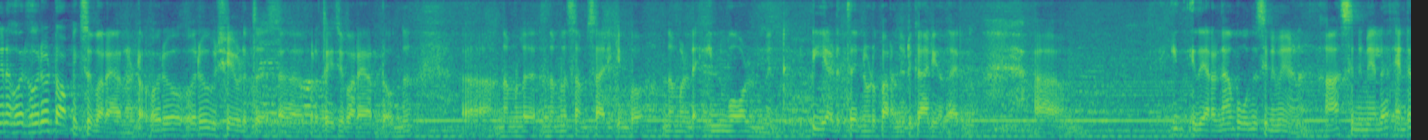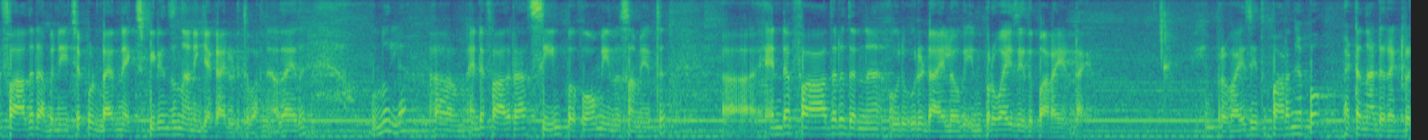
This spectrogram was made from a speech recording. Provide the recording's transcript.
അങ്ങനെ ഓരോ- ടോപ്പിക്സ് പറയാറുണ്ട്. ഓരോ ഓരോ വിഷയം എടുത്ത് പ്രത്യേകിച്ച് പറയാറുണ്ട്. ഒന്ന് നമ്മൾ നമ്മൾ സംസാരിക്കുമ്പോൾ നമ്മളുടെ ഇൻവോൾവ്മെന്റ് ഇപ്പം ഈ അടുത്ത് എന്നോട് പറഞ്ഞൊരു കാര്യം അതായിരുന്നു. ഇത് ഇത് ഇറങ്ങാൻ പോകുന്ന സിനിമയാണ്. ആ സിനിമയിൽ എന്റെ ഫാദർ അഭിനയിച്ചപ്പോൾ ഉണ്ടായിരുന്ന എക്സ്പീരിയൻസ് എന്നാണ് എനിക്ക് ആ കാര്യം എടുത്ത് പറഞ്ഞത്. അതായത് ഒന്നുമില്ല. എന്റെ ഫാദർ ആ സീൻ പെർഫോം ചെയ്യുന്ന സമയത്ത് എന്റെ ഫാദർ തന്നെ ഒരു ഒരു ഡയലോഗ് ഇംപ്രവൈസ് ചെയ്ത് പറയണ്ടായി ഇംപ്രവൈസ് ചെയ്ത് പറഞ്ഞപ്പോൾ പെട്ടെന്ന് ആ ഡയറക്ടർ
